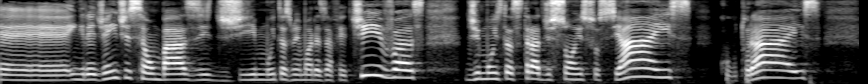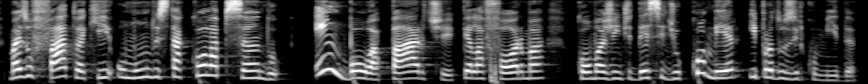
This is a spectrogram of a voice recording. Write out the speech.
é, ingredientes são base de muitas memórias afetivas, de muitas tradições sociais, culturais. Mas o fato é que o mundo está colapsando em boa parte pela forma como a gente decidiu comer e produzir comida.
